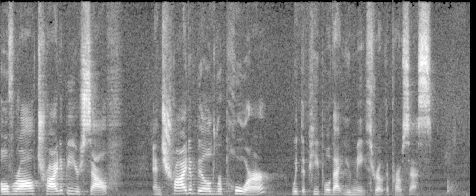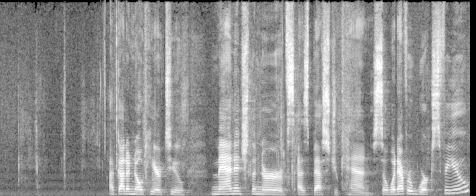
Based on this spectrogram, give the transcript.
overall, try to be yourself and try to build rapport with the people that you meet throughout the process. I've got a note here to manage the nerves as best you can. So, whatever works for you,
